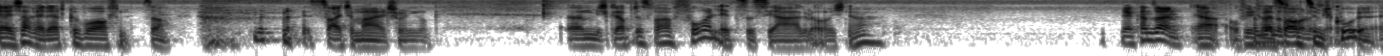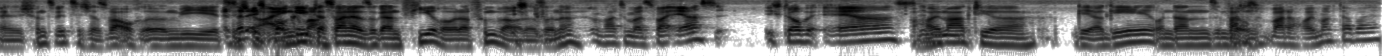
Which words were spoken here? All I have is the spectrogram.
Ja, ich sag ja, der hat geworfen. So. das zweite Mal, Entschuldigung. Ähm, ich glaube, das war vorletztes Jahr, glaube ich, ne? Ja, kann sein. Ja, auf jeden Kann Fall. sein, Das war auch ziemlich cool. Ey, Ich find's witzig. Das war auch irgendwie jetzt Es nicht nur ein Gig, das waren ja sogar ein Vierer oder Fünfer oder so, ne? Warte mal, es war erst, ich glaube erst. Heumarkt hier GAG und dann sind War, wir. das, war der Heumarkt dabei?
